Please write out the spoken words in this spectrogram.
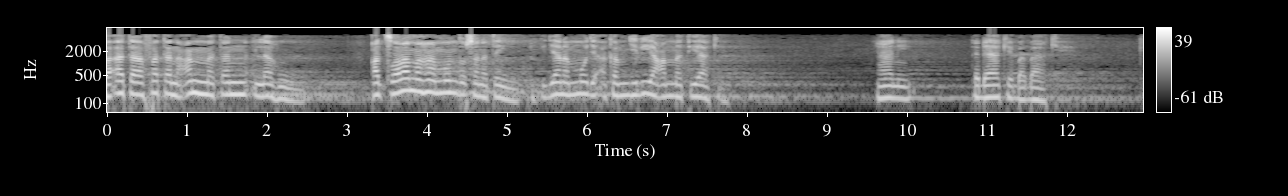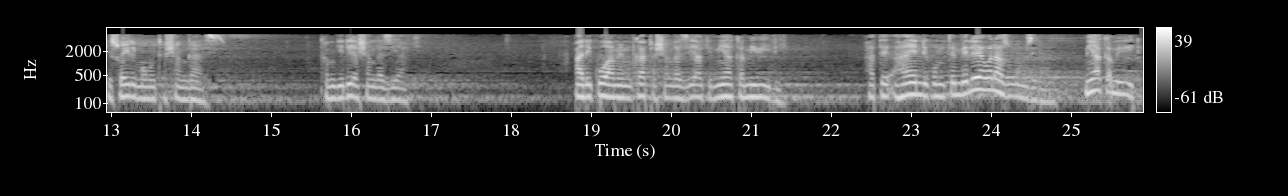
فأتى فتى عمة له قد صرمها منذ سنتين kijana mmoja akamjilia ammati yake yani dada yake babake Kiswahili mwamuita shangazi akamjilia shangazi yake alikuwa amemkata shangazi yake miaka miwili hata haendi kumtembelea wala hazungumzi naye miaka miwili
